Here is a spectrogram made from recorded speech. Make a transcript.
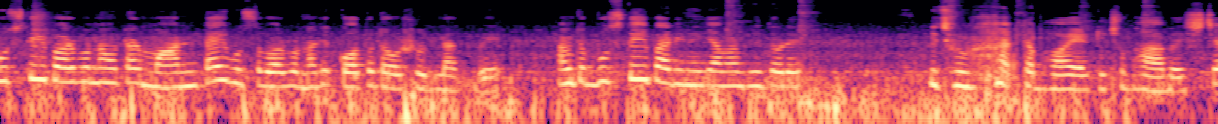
বুঝতেই পারব না, ওটার মানটাই বুঝতে পারব না যে কতটা ওষুধ লাগবে। আমি তো বুঝতেই পারিনি যে আমার ভিতরে কিছু একটা ভয়ের কিছু ভাব এসছে।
